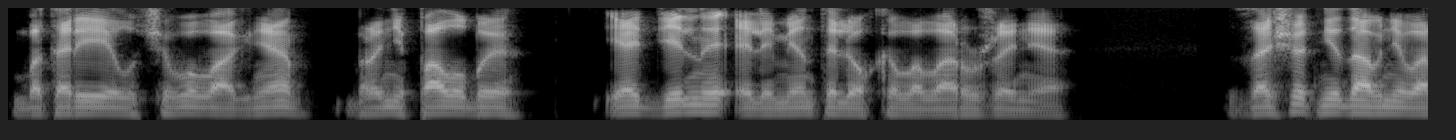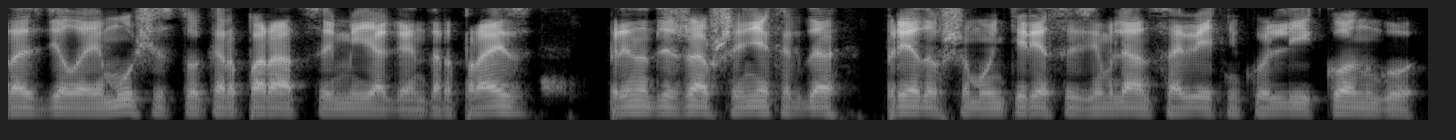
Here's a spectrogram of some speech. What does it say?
батареи лучевого огня, бронепалубы и отдельные элементы легкого вооружения. За счет недавнего раздела имущества корпорации Miyagi Enterprise, принадлежавшей некогда предавшему интересы землян советнику Ли Конгу,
